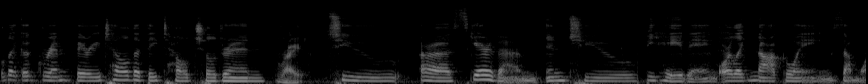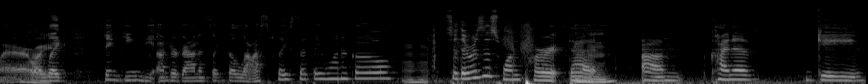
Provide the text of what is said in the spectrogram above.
like a grim fairy tale that they tell children Right. to uh scare them into behaving or like not going somewhere Right. or like thinking the underground is like the last place that they want to go Mm-hmm. so there was this one part that um kind of gave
